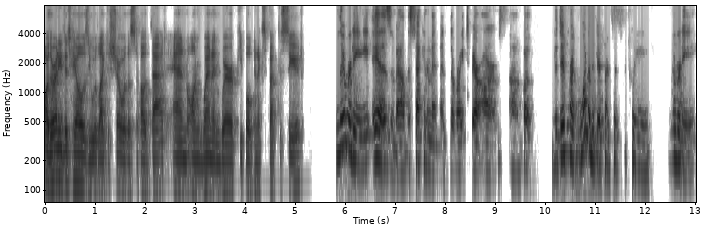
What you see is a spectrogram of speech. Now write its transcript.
Are there any details you would like to share with us about that and on when and where people can expect to see it? liberty is about the Second Amendment, the right to bear arms. Um, but the different one of the differences between liberty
